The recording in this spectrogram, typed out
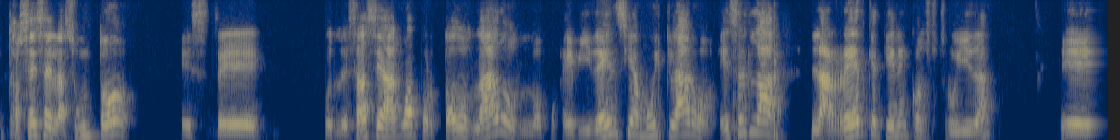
Entonces el asunto, este, pues les hace agua por todos lados, lo evidencia muy claro. Esa es la, la red que tienen construida. Eh,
